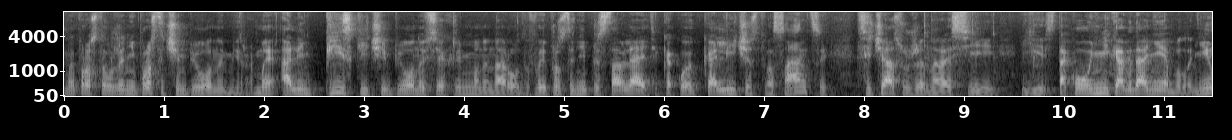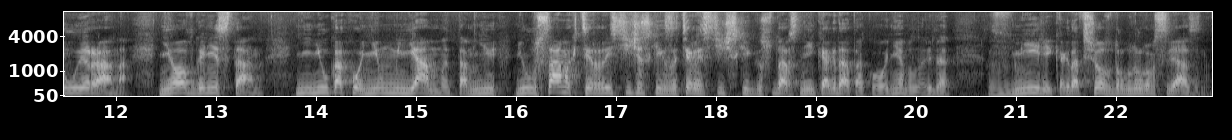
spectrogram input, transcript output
Мы просто уже не просто чемпионы мира, мы олимпийские чемпионы всех времен и народов. Вы просто не представляете, какое количество санкций сейчас уже на России есть. Такого никогда не было. Ни у Ирана, ни у Афганистана, ни, ни у какой, ни у Мьянмы, там, ни, ни у самых террористических, затеррористических государств. Никогда такого не было, ребят. В мире, когда все с друг с другом связано,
